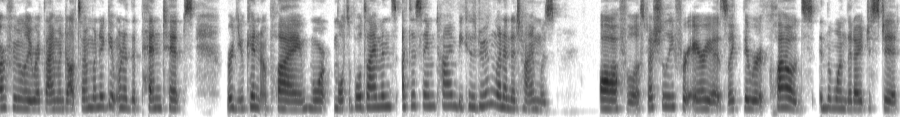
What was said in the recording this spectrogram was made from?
are familiar with diamond dots, I'm going to get one of the pen tips where you can apply more multiple diamonds at the same time because doing one at a time was awful, especially for areas like there were clouds in the one that I just did.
